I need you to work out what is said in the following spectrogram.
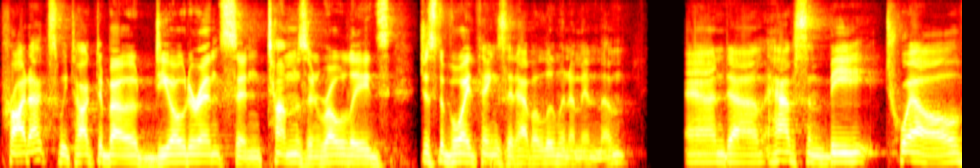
products. We talked about deodorants and Tums and Rolaids just avoid things that have aluminum in them. And um, have some B12,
